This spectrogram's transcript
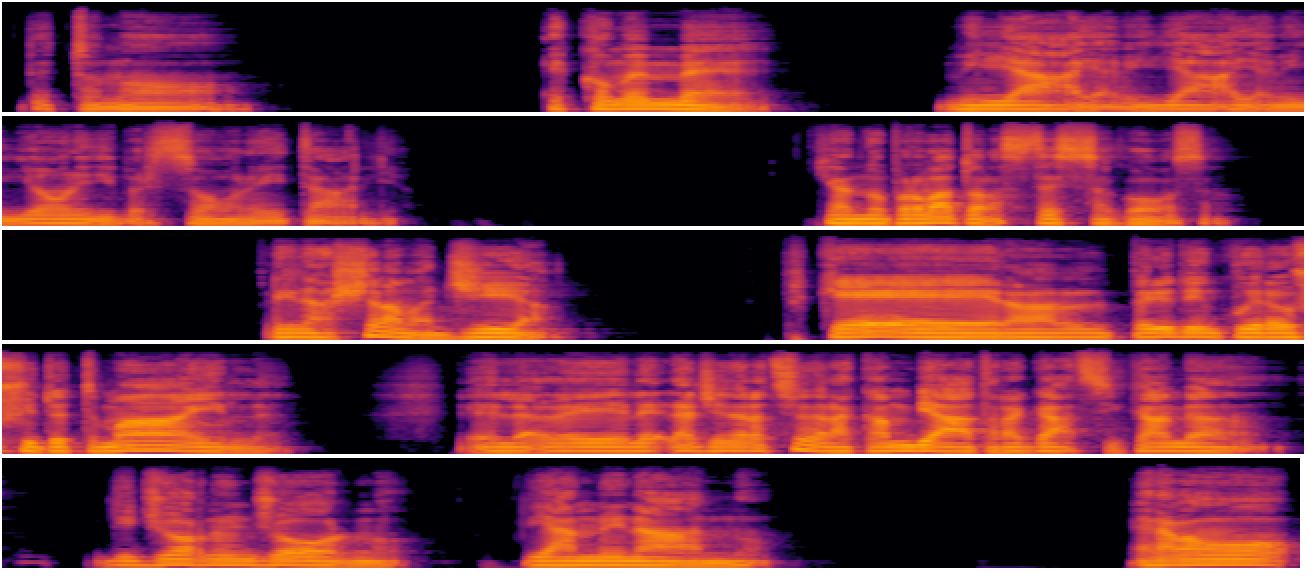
Ho detto no, è come me, migliaia, migliaia, milioni di persone in Italia che hanno provato la stessa cosa. Rinasce la magia, perché era il periodo in cui era uscito Etmile, la, la, la generazione era cambiata, ragazzi, cambia di giorno in giorno, di anno in anno. Eravamo...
